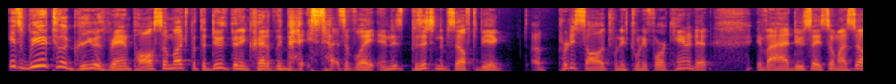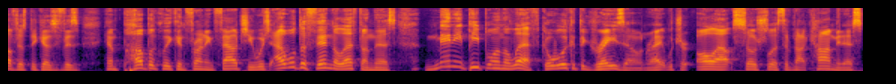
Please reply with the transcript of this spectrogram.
it's weird to agree with Rand Paul so much, but the dude's been incredibly based as of late and has positioned himself to be a, a pretty solid 2024 candidate, if I had to say so myself, just because of his him publicly confronting Fauci, which I will defend the left on this. Many people on the left, go look at the Grayzone, right, which are all out socialists, if not communists,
